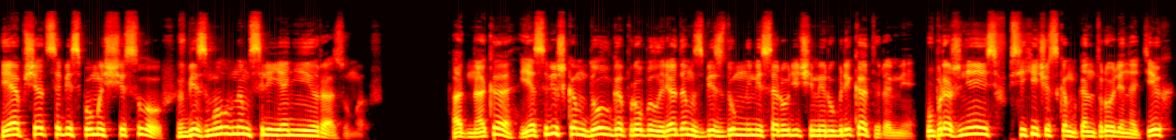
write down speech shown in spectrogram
и общаться без помощи слов, в безмолвном слиянии разумов. Однако я слишком долго пробыл рядом с бездумными сородичами-рубрикаторами, упражняясь в психическом контроле на тех,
